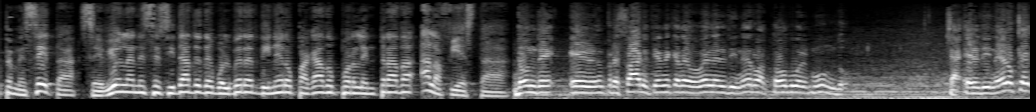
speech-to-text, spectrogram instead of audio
Pepe Meseta, se vio en la necesidad de devolver el dinero pagado por la entrada a la fiesta. donde el empresario tiene que devolverle el dinero a todo el mundo. O sea, el dinero que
